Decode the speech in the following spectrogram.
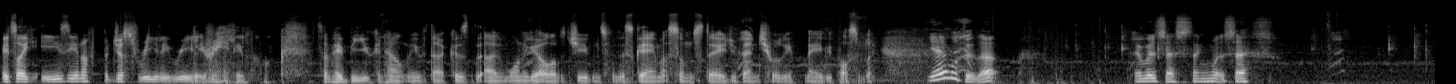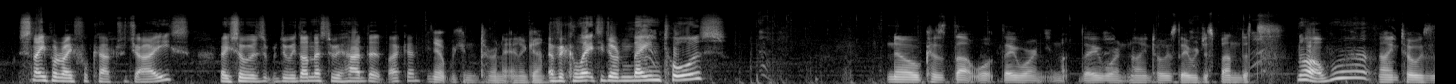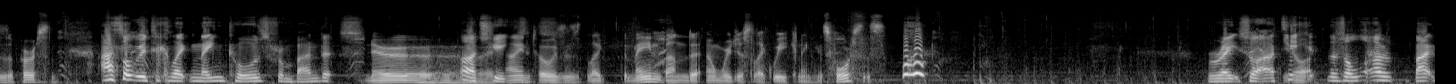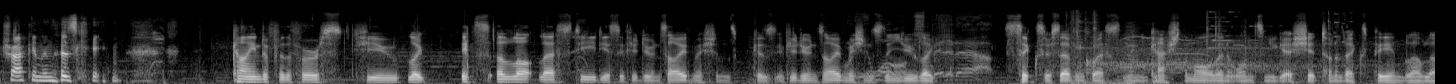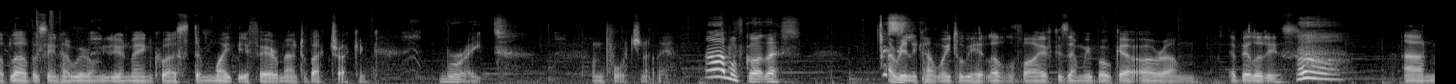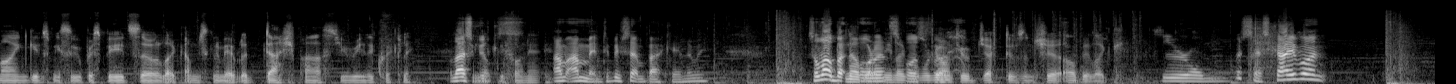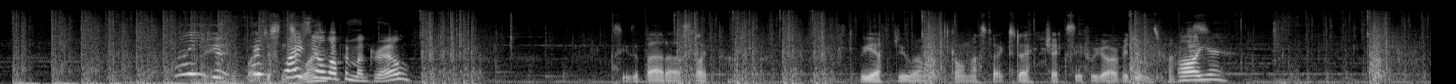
It's like easy enough, but just really, really, really long. So maybe you can help me with that because I want to get a lot of achievements for this game at some stage eventually, maybe, possibly. Yeah, we'll do that. It was this thing? What's this? Sniper rifle cartridge eyes. Right, so is, do we done this? Do we had it back in? Yeah, we can turn it in again. Have we collected our nine toes? No, because that what they weren't. They weren't nine toes. They were just bandits. No, what? Nine toes is a person. I thought we had to collect nine toes from bandits. No. Oh, Jesus. Nine toes is like the main bandit, and we're just like weakening his forces. Right, so I take know it there's a lot of backtracking in this game. kind of for the first few like it's a lot less tedious if you're doing side missions because if you're doing side missions then you do like Spit it out. six or seven quests and then you cash them all in at once and you get a shit ton of XP and blah blah blah but seeing how we're only doing main quests there might be a fair amount of backtracking Right. unfortunately Ah, we've got this. I really can't wait till we hit level 5 because then we both get our um abilities and mine gives me super speed, so like I'm just gonna be able to dash past you really quickly. Well, that's I think good. be funny. I'm, I'm meant to be sent back anyway. It's a little bit No, but I mean, like when we're for- going through objectives and shit, I'll be like, zero. What's this guy want? Why, are you, Why why, why is he all up in my grill? He's a badass like that. We have to um, go on Mass Effect today. Check see if we got our vigilance packs. Oh yeah.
